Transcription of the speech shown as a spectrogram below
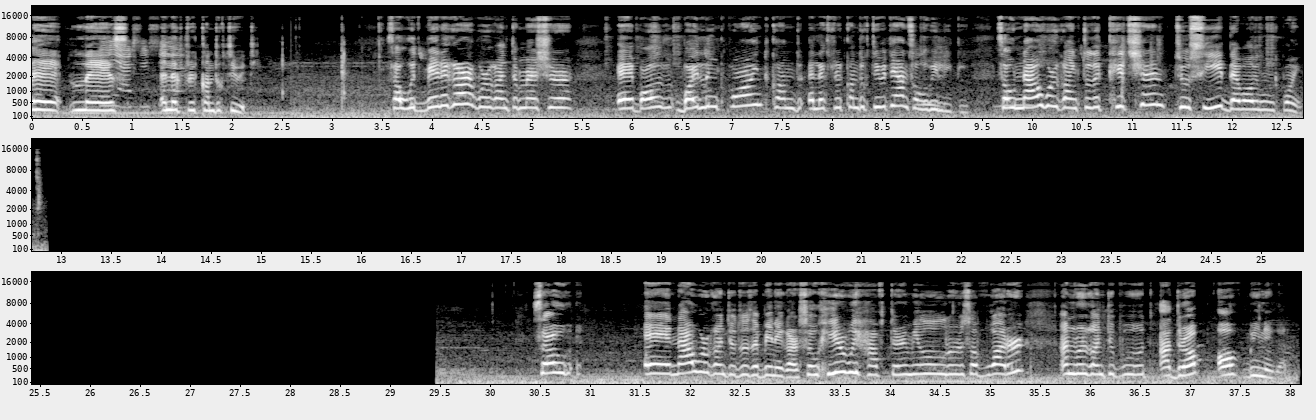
uh, less electric conductivity. So with vinegar we're going to measure a boil boiling point con electric conductivity and solubility. So now we're going to the kitchen to see the boiling point So uh, now we're going to do the vinegar. So here we have 30 milliliters of water and we're going to put a drop of vinegar.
